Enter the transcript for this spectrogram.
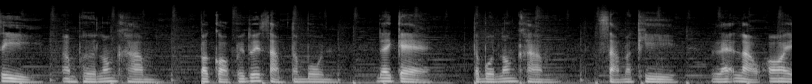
4. อำเภอล่องคำ ประกอบไปด้วย 3 ตำบล ได้แก่ ตำบลล่องคำ สามัคคี และเหล่าอ้อย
